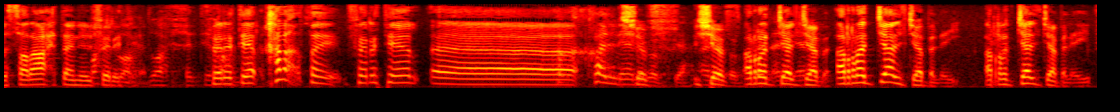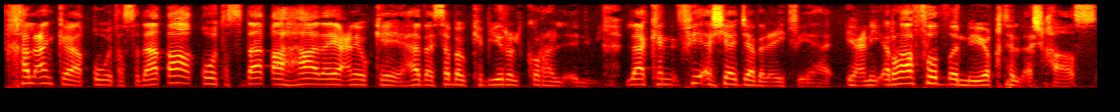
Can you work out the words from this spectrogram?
صراحة ال Fairy Tail. Fairy Tail خلاص طيب Fairy Tail آه شوف شوف. الرجال جاب الرجال جاب العيد الرجال جاب العيد خل عنك قوة الصداقة قوة الصداقة هذا يعني okay هذا سبب كبير لكره الأنمي. لكن في أشياء جاب العيد فيها. يعني رافض إنه يقتل أشخاص.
